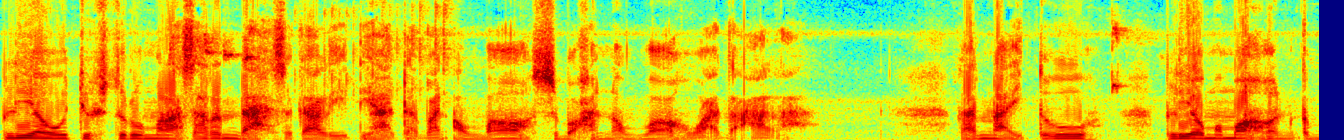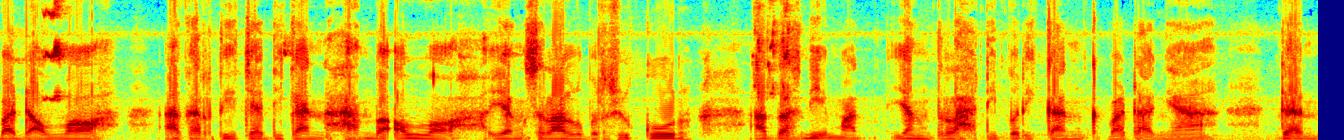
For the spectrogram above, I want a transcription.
Beliau justru merasa rendah sekali di hadapan Allah Subhanahu wa taala. Karena itu, beliau memohon kepada Allah agar dijadikan hamba Allah yang selalu bersyukur atas nikmat yang telah diberikan kepadanya dan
